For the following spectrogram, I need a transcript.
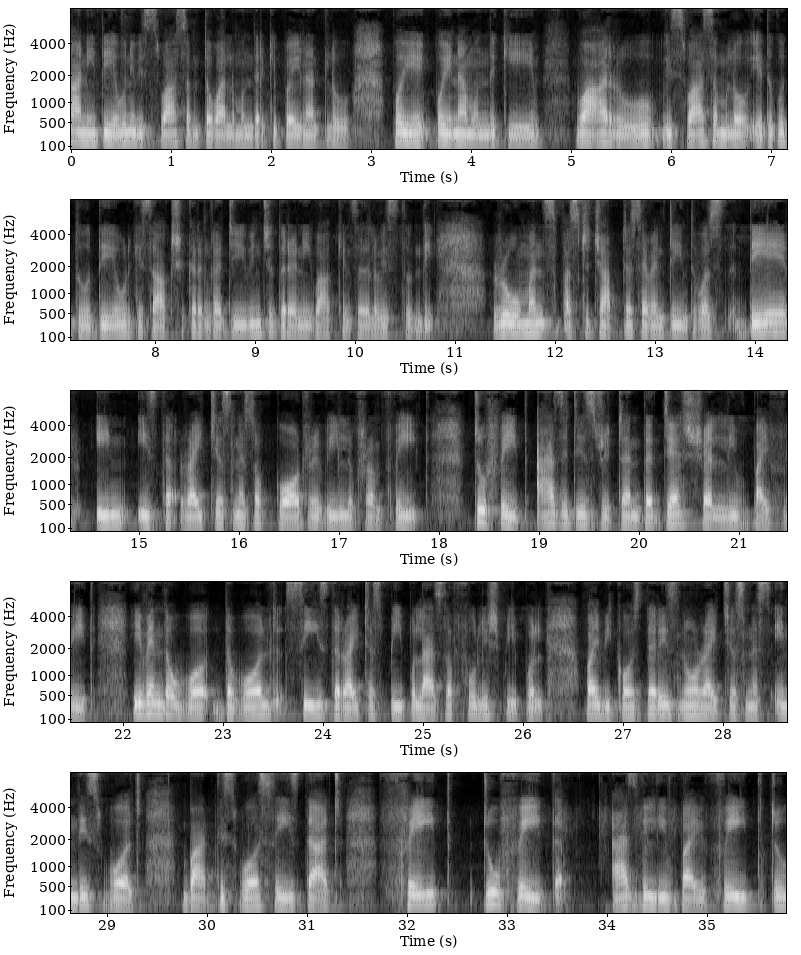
కానీ దేవుని విశ్వాసంతో వాళ్ళు ముందరికి పోయినట్లు పోయే పోయిన ముందుకి వారు విశ్వాసంలో ఎదుగుతూ దేవుడికి సాక్షికరంగా జీవించుదరని వాక్యం సెలవిస్తారు Romans 1st chapter 17th verse, therein is the righteousness of God revealed from faith to faith, as it is written, the just shall live by faith. Even the world sees the righteous people as the foolish people. Why? Because there is no righteousness in this world. But this verse says that faith to faith as we live by faith to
